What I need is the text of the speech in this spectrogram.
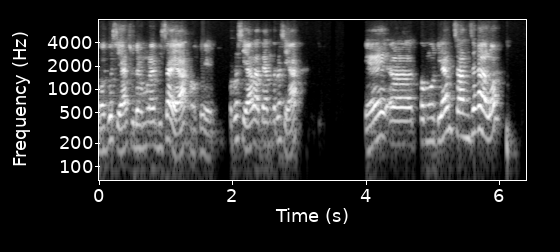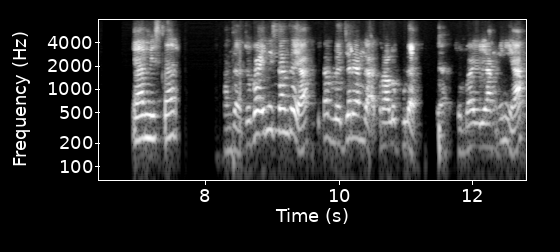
Bagus ya. Sudah mulai bisa ya. Oke. Terus ya, latihan terus ya. Oke. Oke, eh, kemudian Sanza, halo. Ya, Mister. Sanza, coba ini Sanza ya. Kita belajar yang nggak terlalu bulat. Ya, coba yang ini ya.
